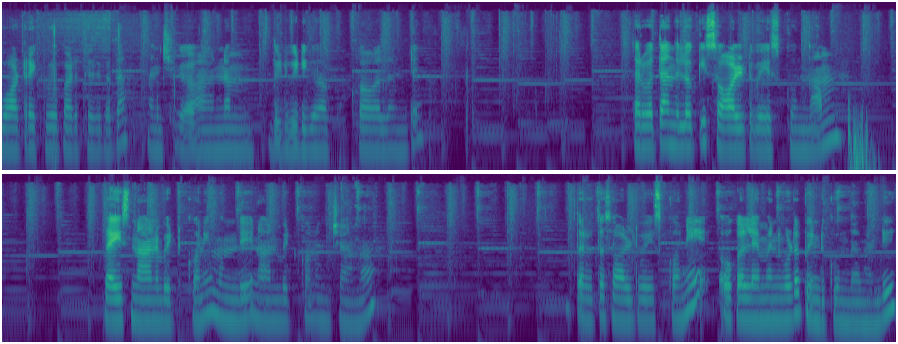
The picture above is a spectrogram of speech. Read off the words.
వాటర్ ఎక్కువ పడుతుంది కదా మంచిగా అన్నం విడివిడిగా కావాలంటే. తర్వాత అందులోకి సాల్ట్ వేసుకుందాం. రైస్ నానబెట్టుకొని ముందే నానబెట్టుకొని ఉంచాము. తర్వాత సాల్ట్ వేసుకొని ఒక లెమన్ కూడా పిండుకుందామండి.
